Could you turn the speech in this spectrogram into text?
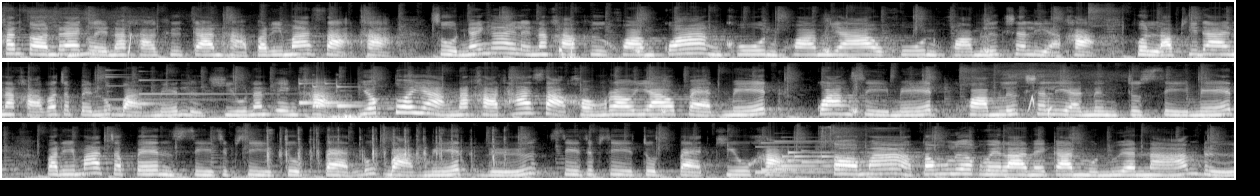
ขั้นตอนแรกเลยนะคะ คือการหาปริมาตรสระค่ะ สูตรง่าย ๆเลยนะคะ คือความกว้างคูณ ความยาวคูณ ความลึกเฉลี่ยค่ะ ผลลัพธ์ที่ได้นะคะ ก็จะเป็นลูกบาศก์เมตร หรือคิวนั่นเองค่ะ ยกตัวอย่างนะคะ ถ้าสระของเรายาว 8 เมตร กว้าง 4 เมตร ความลึกเฉลี่ย 1.4 เมตรปริมาตรจะเป็น 44.8 ลูกบาศเมตร หรือ 44.8 คิวค่ะ ต่อมาต้องเลือกเวลาในการหมุนเวียนน้ำหรือ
